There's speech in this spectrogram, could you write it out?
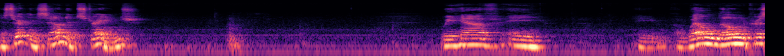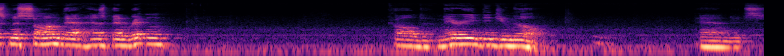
It certainly sounded strange. We have a, a, a well known Christmas song that has been written called Mary Did You Know? And it's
